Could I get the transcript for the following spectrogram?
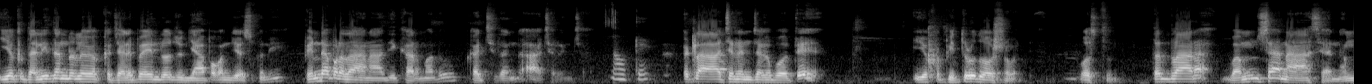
ఈ యొక్క తల్లిదండ్రుల యొక్క చనిపోయిన రోజు జ్ఞాపకం చేసుకుని పిండ ప్రధానాది కర్మలు ఖచ్చితంగా ఆచరించాలి. ఓకే. ఇట్లా ఆచరించకపోతే ఈ యొక్క పితృదోషం వస్తుంది. తద్వారా వంశనాశనం.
